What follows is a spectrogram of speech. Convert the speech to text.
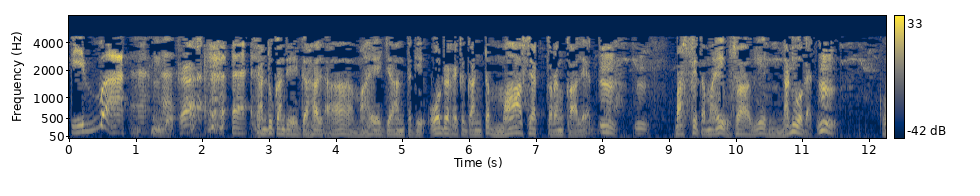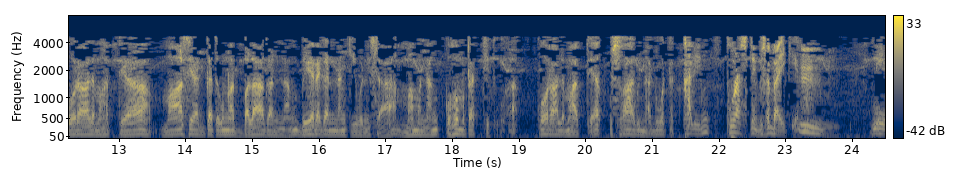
තිබ්බා සඳු කඳේ ගහලා මහේජාන්තගේ ඕඩර් එක ගන්නට මාසයක් තරම් කාලයක් ගියා. පස්සේ තමයි උසාවියේ නඩුව ගත්තේ. කෝරාල මහත්තයා මාසයක් ගත වුණත් බලා ගන්නම් බේර ගන්නම් කිව්ව නිසා මම නම් කොහොමටත් හිතුවා කෝරාල මහත්තයා උසාවි නඩුවට කලින් කුරස්නේ විසඳයි කියලා. මේ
